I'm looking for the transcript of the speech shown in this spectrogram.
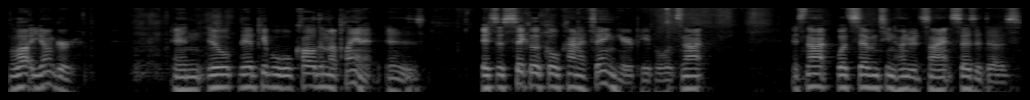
a lot younger. And it'll, people will call them a planet. It's, it's a cyclical kind of thing here, people. It's not it's not what 1700 science says it does.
